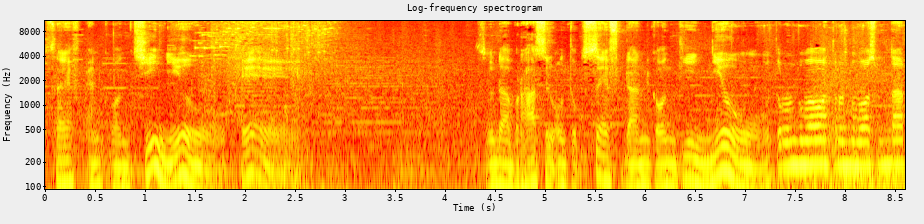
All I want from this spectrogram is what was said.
Save and continue. Oke. Sudah berhasil untuk save dan continue. Turun ke bawah, turun ke bawah sebentar.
